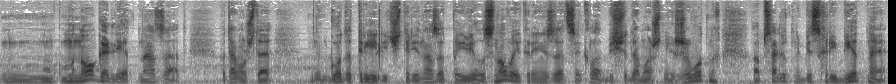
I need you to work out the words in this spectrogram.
много лет назад, потому что года три или четыре назад появилась новая экранизация «Кладбище домашних животных», абсолютно бесхребетная.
